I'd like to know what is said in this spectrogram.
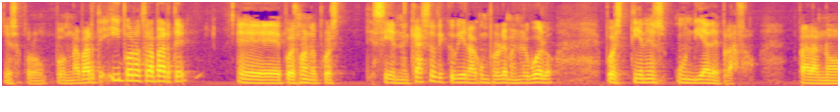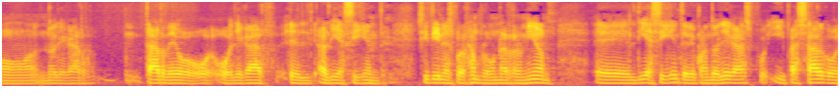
Eso por, una parte. Y por otra parte, eh, pues bueno, pues si en el caso de que hubiera algún problema en el vuelo, pues tienes un día de plazo para no, no llegar tarde o, llegar el, al día siguiente. Si tienes, por ejemplo, una reunión eh, el día siguiente de cuando llegas y pasa algo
